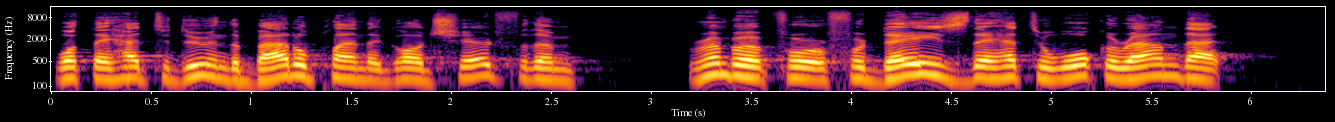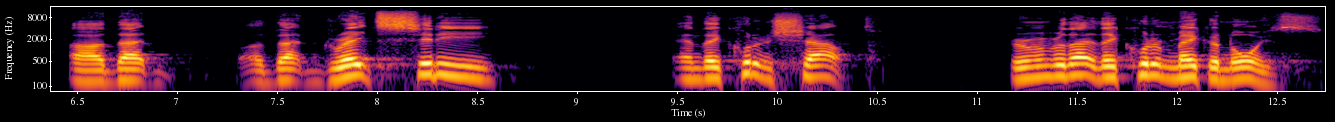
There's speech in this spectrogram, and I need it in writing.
what they had to do in the battle plan that God shared for them. Remember, for, for days they had to walk around that uh, that, uh, that great city and they couldn't shout. Remember that? They couldn't make a noise.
